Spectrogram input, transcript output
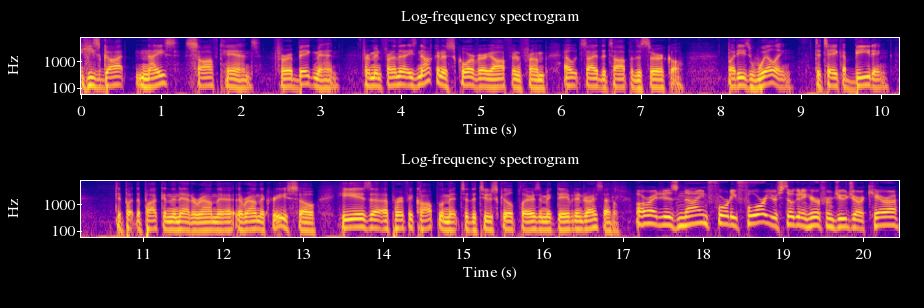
he's got nice, soft hands for a big man from in front of the net. He's not going to score very often from outside the top of the circle, but he's willing to take a beating to put the puck in the net around the around the crease. So he is a, a perfect complement to the two skilled players in McDavid and Draisaitl. All right, it is 9:44. You're still going to hear from Jujhar Khaira,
